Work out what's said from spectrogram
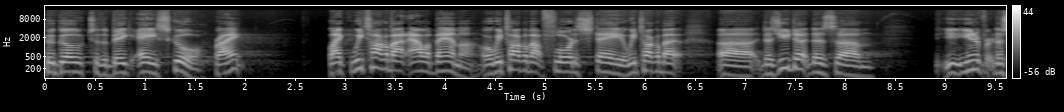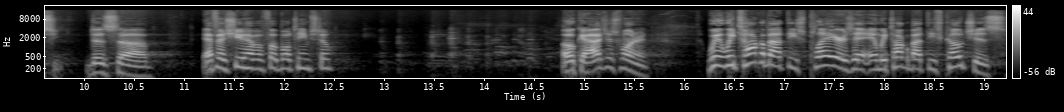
who go to the big A school, right? Like we talk about Alabama, or we talk about Florida State, or we talk about uh, does you does um, does does uh, FSU have a football team still? Okay, I was just wondering. We, we talk about these players and, we talk about these coaches,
